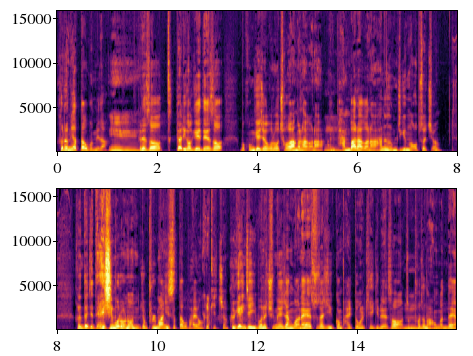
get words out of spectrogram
흐름이었다고 봅니다. 예. 그래서 특별히 거기에 대해서 뭐 공개적으로 저항을 하거나 음. 반발하거나 하는 움직임은 없었죠. 그런데 이제 내심으로는 좀 불만이 있었다고 봐요. 그렇겠죠. 그게 이제 이번에 추미애 장관의 수사지휘권 발동을 계기로 해서 좀 음. 터져 나온 건데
